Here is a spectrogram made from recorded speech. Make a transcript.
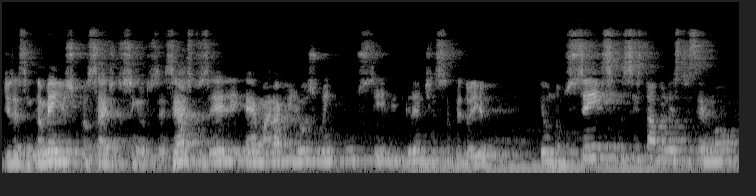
Diz assim: também isso procede do Senhor dos Exércitos, ele é maravilhoso em conselho e grande em sabedoria. Eu não sei se você estava neste sermão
